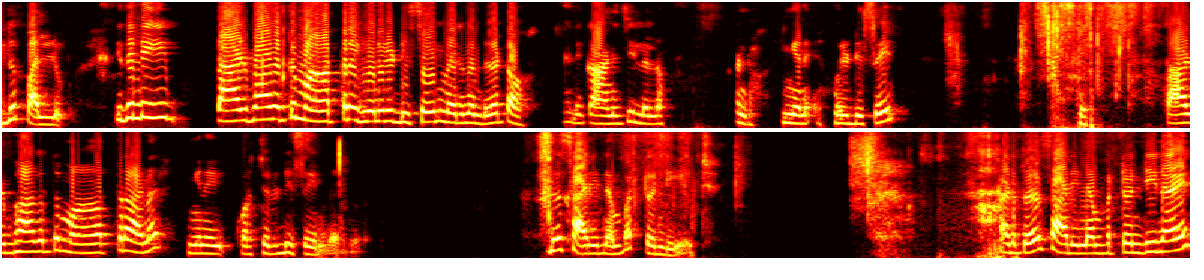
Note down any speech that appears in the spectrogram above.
ഇത് പല്ലു. ഇതിന്റെ ഈ താഴ്ഭാഗത്ത് മാത്രം ഇങ്ങനെ ഒരു ഡിസൈൻ വരുന്നുണ്ട് കേട്ടോ. ഞാൻ കാണിച്ചില്ലല്ലോ. കണ്ടോ? ഇങ്ങനെ ഒരു ഡിസൈൻ താഴ്ഭാഗത്ത് മാത്രമാണ് ഇങ്ങനെ കുറച്ചൊരു ഡിസൈൻ വരുന്നത്. ഇത് സാരി നമ്പർ ട്വന്റി എയ്റ്റ് അടുത്തത് സാരി നമ്പർ ട്വന്റി നയൻ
